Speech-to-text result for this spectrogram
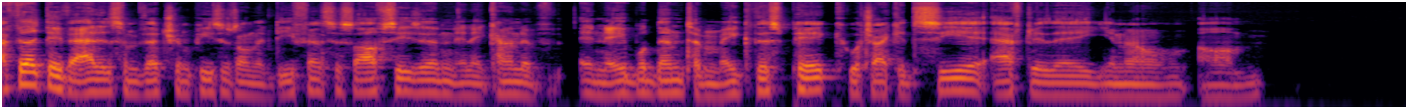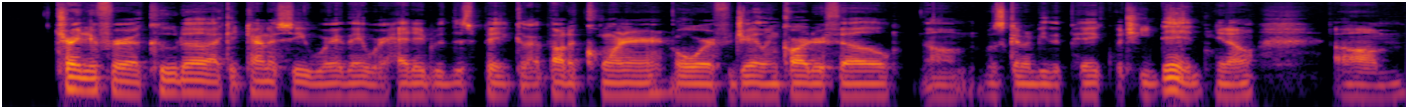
I feel like they've added some veteran pieces on the defense this offseason, and it kind of enabled them to make this pick, which I could see it after they, you know, um, traded for Okudah. I could kind of see where they were headed with this pick because I thought a corner or if Jalen Carter fell um, was going to be the pick, which he did, you know. Um,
